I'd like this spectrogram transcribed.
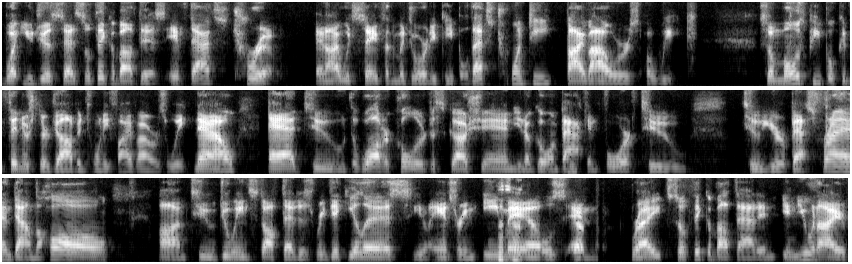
what you just said. So think about this. If that's true, and I would say for the majority of people, that's 25 hours a week. So most people could finish their job in 25 hours a week. Now, add to the water cooler discussion, you know, going back and forth to to your best friend down the hall, um, to doing stuff that is ridiculous, you know, answering emails yep. and right. So think about that, and and you and I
